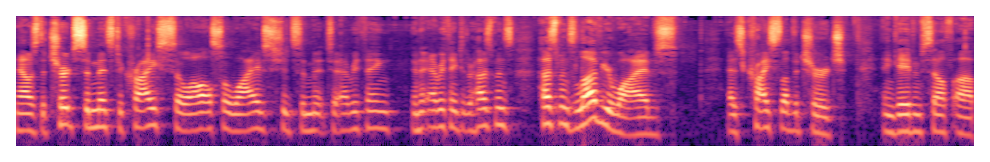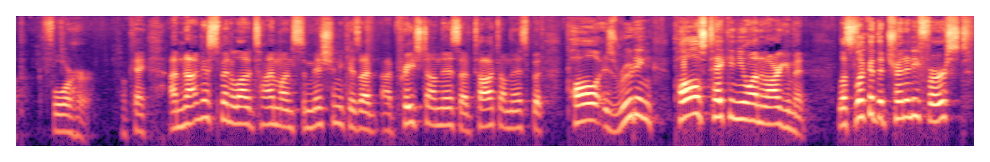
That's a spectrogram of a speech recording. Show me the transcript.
Now, as the church submits to Christ, so also wives should submit to everything and everything to their husbands. Husbands, love your wives as Christ loved the church and gave himself up for her. Okay, I'm not going to spend a lot of time on submission because I've, I've preached on this, I've talked on this, but Paul is rooting, Paul's taking you on an argument. Let's look at the Trinity first.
